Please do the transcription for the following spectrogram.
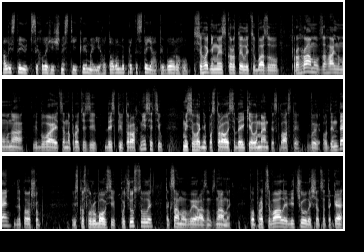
але й стають психологічно стійкими і готовими протистояти ворогу. Сьогодні ми скоротили цю базову програму. В загальному вона відбувається на протязі десь півторах місяців. Ми сьогодні постаралися деякі елементи скласти в один день для того, щоб військовослужбовці почувствували. Так само ви разом з нами попрацювали, відчули, що це таке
